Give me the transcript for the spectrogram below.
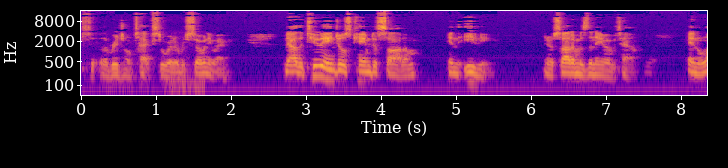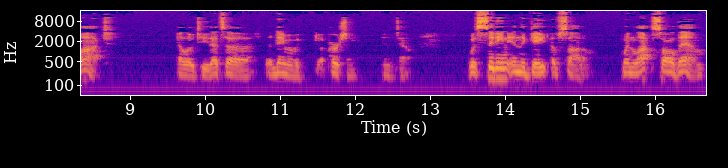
t- original text or whatever. So anyway, now the two angels came to Sodom in the evening. You know, Sodom is the name of a town, and Lot, L O T, that's a the name of a, a person in the town, was sitting in the gate of Sodom. When Lot saw them,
